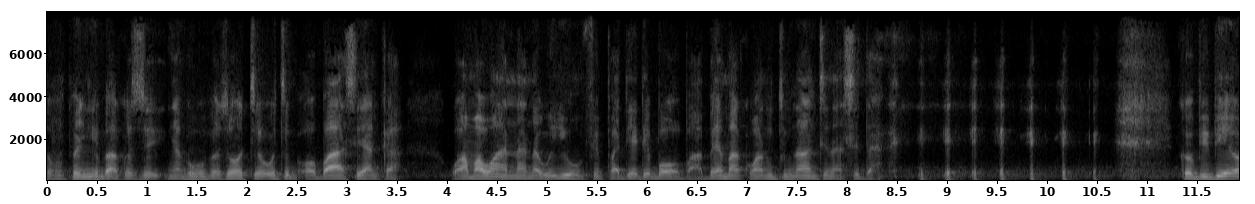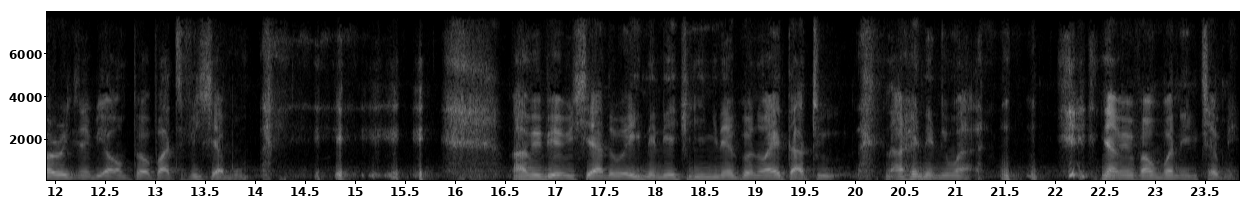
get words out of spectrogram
ase sɔfo panyin baako sɛ nyankopɔ pɛ sɛ ɔte ɔte ɔbaa ase anka wama wana na wɔyi omfin padeɛ de bɔ ɔbaa. Bɛrima kwan no tum nante n'ase da kò biribi a original bi a ɔmpɛ ɔpɛ artificial mu. Maame bi a ebi hyia no wɔyi n'ani atwi nyina egu na ɔyɛ tattoo. Na ahwɛ n'anim a nyame nfa mbɔ ne nkyɛn mi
